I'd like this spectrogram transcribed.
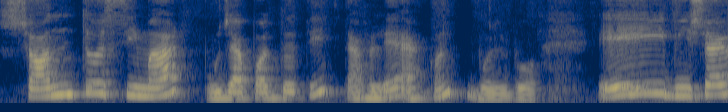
সন্তোষীমার পূজা পদ্ধতি তাহলে এখন বলব। এই বিষয়ে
